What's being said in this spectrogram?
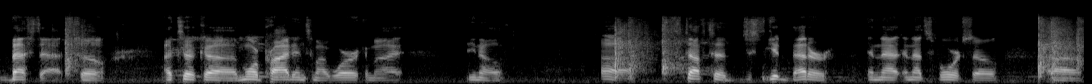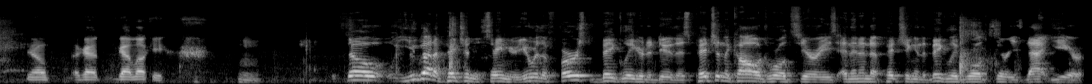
best at. So I took uh, more pride into my work and my, you know, uh, stuff to just get better in that in that sport. So, uh, you know, I got got lucky. Hmm. So you got to pitch in the same year. You were the first big leaguer to do this, pitch in the College World Series, and then end up pitching in the Big League World Series that year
